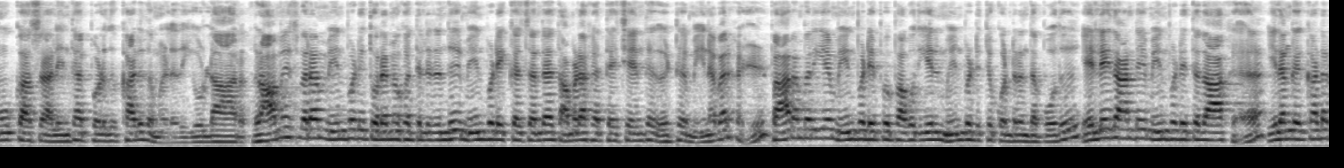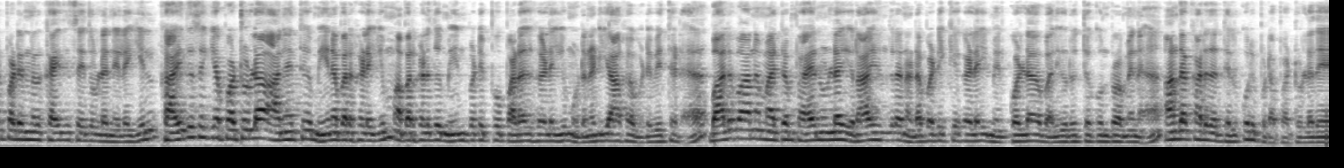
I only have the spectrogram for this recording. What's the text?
மு க ஸ்டாலின் தற்பொழுது கடிதம் எழுதியுள்ளார். ராமேஸ்வரம் மீன்பிடி துறைமுகத்திலிருந்து மீன்பிடிக்க சென்ற தமிழகத்தைச் சேர்ந்த எட்டு மீனவர்கள் பாரம்பரிய மீன்பிடிப்பு பகுதியில் மீன்பிடித்துக் கொண்டிருந்த போது எல்லை தாண்டி மீன்பிடித்ததாக இலங்கை கடற்படையினர் கைது செய்துள்ள நிலையில் கைது செய்யப்பட்டுள்ள அனைத்து மீனவர்களையும் அவர்களது மீன்பிடிப்பு படகுகளையும் உடனடியாக விடுவித்திட வலுவான மற்றும் பயனுள்ள இராயந்திர நடவடிக்கைகளை மேற்கொள்ள வலியுறுத்துகின்றோம் என அந்த கடிதத்தில் குறிப்பிடப்பட்டுள்ளது.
